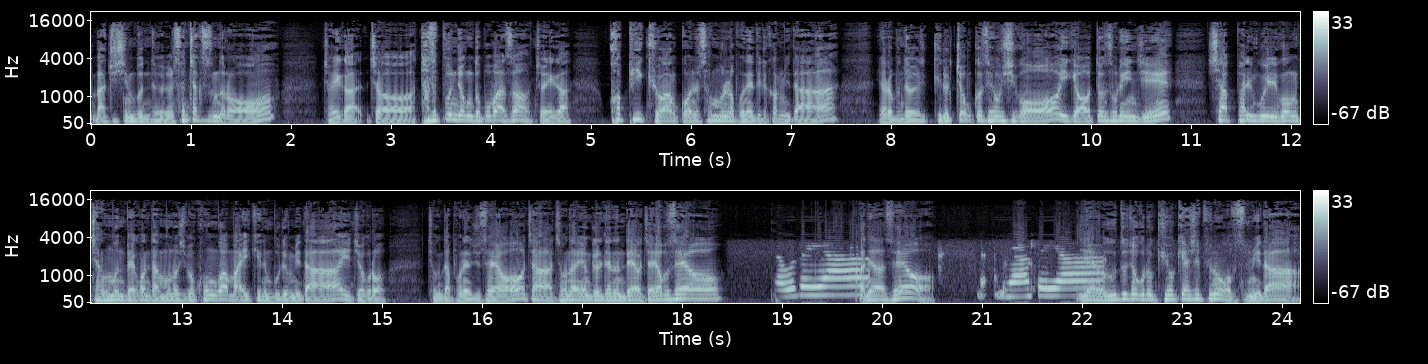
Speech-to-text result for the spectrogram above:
맞추신 분들 선착순으로 저희가 저 다섯 분 정도 뽑아서 저희가 커피 교환권을 선물로 보내드릴 겁니다. 여러분들 귀를 쫑긋 세우시고 이게 어떤 소리인지 샵 8910 장문 100원 단문 50원 콩과 마이케이는 무료입니다. 이쪽으로 정답 보내주세요. 자 전화 연결되는데요. 자 여보세요. 여보세요. 안녕하세요. 네, 안녕하세요. 예 의도적으로 귀엽게 하실 필요는 없습니다.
